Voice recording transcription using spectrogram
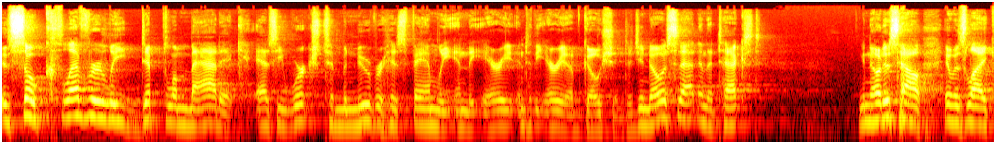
is so cleverly diplomatic as he works to maneuver his family in the area, into the area of Goshen. Did you notice that in the text? You notice how it was like,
